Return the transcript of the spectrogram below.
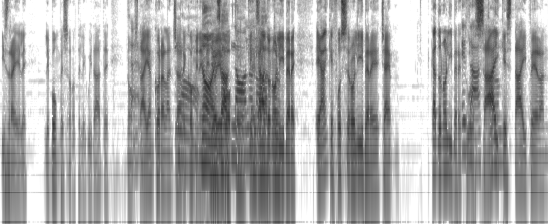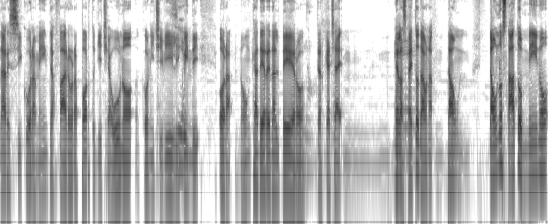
Israele, le bombe sono teleguidate, non Cioè, stai ancora a lanciare no. come nel No, Medioevo esatto, No, no, che no. cadono libere. E anche fossero libere, cioè, cadono libere, tu lo Esatto. sai che stai per andare sicuramente a fare un rapporto 10 a 1 con i civili, Sì. quindi ora non cadere dal pero, No. perché c'è... mh, me l'aspetto Eh. da, una- da un- da uno stato meno...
